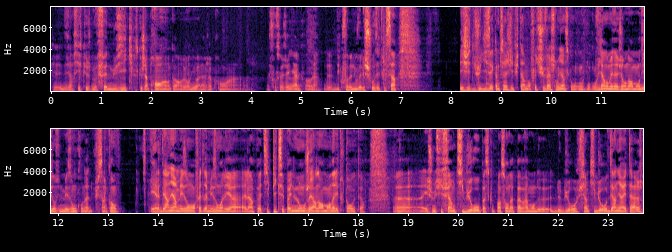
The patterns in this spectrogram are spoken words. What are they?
que, des exercices que je me fais de musique parce que j'apprends hein, encore aujourd'hui voilà j'apprends à- je trouve ça génial enfin, voilà de découvrir de nouvelles choses et tout ça. Et je lui disais comme ça j'ai dit putain mais en fait je suis vachement bien parce qu'on on- on vient d'emménager en Normandie dans une maison qu'on a depuis 5 ans et à la dernière maison, en fait, la maison, elle est, euh, elle est un peu atypique. C'est pas une longère normande, elle est tout en hauteur. Euh, et je me suis fait un petit bureau parce que pour on n'a pas vraiment de, bureau. Je me suis fait un petit bureau au dernier étage.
